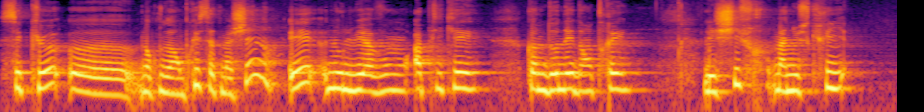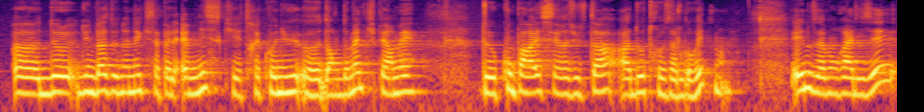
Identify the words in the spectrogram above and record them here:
c'est que euh, nous avons pris cette machine et nous lui avons appliqué comme donnée d'entrée les chiffres manuscrits euh, d'une base de données qui s'appelle MNIST, qui est très connue euh, dans le domaine, qui permet de comparer ces résultats à d'autres algorithmes. Et nous avons réalisé,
